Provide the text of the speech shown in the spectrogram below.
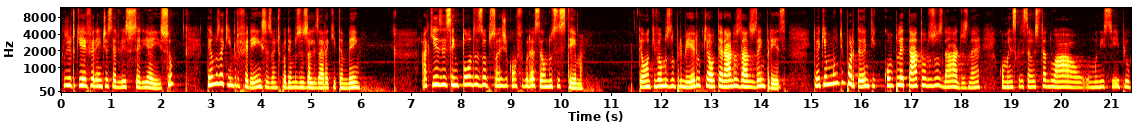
Acredito que referente a serviço seria isso. Temos aqui em preferências, onde podemos visualizar aqui também. Aqui existem todas as opções de configuração do sistema. Então, aqui vamos no primeiro, que é alterar os dados da empresa. Então, aqui é muito importante completar todos os dados, né? Como a inscrição estadual, o município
